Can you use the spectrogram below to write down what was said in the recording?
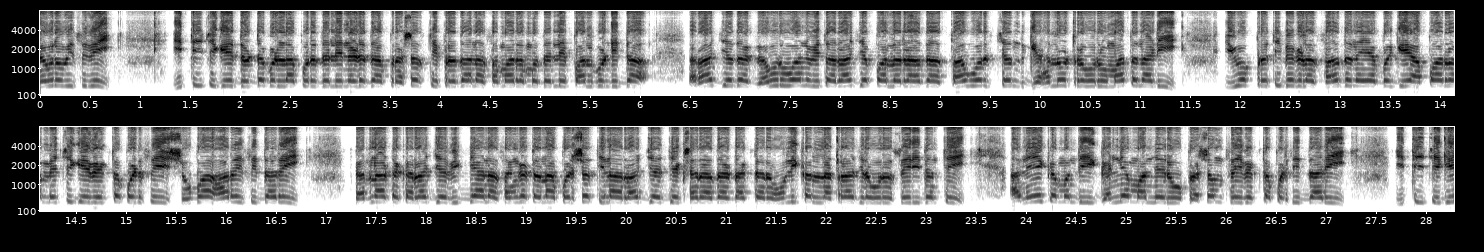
ಗೌರವಿಸಿವೆ. ಇತ್ತೀಚೆಗೆ ದೊಡ್ಡಬಳ್ಳಾಪುರದಲ್ಲಿ ನಡೆದ ಪ್ರಶಸ್ತಿ ಪ್ರದಾನ ಸಮಾರಂಭದಲ್ಲಿ ಪಾಲ್ಗೊಂಡಿದ್ದ ರಾಜ್ಯದ ಗೌರವಾನ್ವಿತ ರಾಜ್ಯಪಾಲರಾದ ತಾವರ್ ಚಂದ್ ಗೆಹ್ಲೋಟ್ ರವರು ಮಾತನಾಡಿ, ಯುವ ಪ್ರತಿಭೆಗಳ ಸಾಧನೆಯ ಬಗ್ಗೆ ಅಪಾರ ಮೆಚ್ಚುಗೆ ವ್ಯಕ್ತಪಡಿಸಿ ಶುಭ ಹಾರೈಸಿದ್ದಾರೆ. ಕರ್ನಾಟಕ ರಾಜ್ಯ ವಿಜ್ಞಾನ ಸಂಘಟನಾ ಪರಿಷತ್ತಿನ ರಾಜ್ಯ ಅಧ್ಯಕ್ಷರಾದ ಡಾಕ್ಟರ್ ಹುಲಿಕಲ್ ನಟರಾಜ್ ರವರು ಸೇರಿದಂತೆ ಅನೇಕ ಮಂದಿ ಗಣ್ಯಮಾನ್ಯರು ಪ್ರಶಂಸೆ ವ್ಯಕ್ತಪಡಿಸಿದ್ದಾರೆ. ಇತ್ತೀಚೆಗೆ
